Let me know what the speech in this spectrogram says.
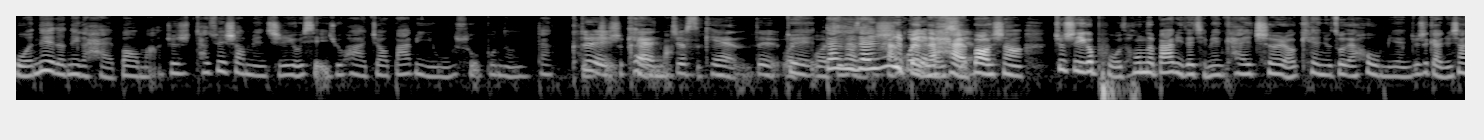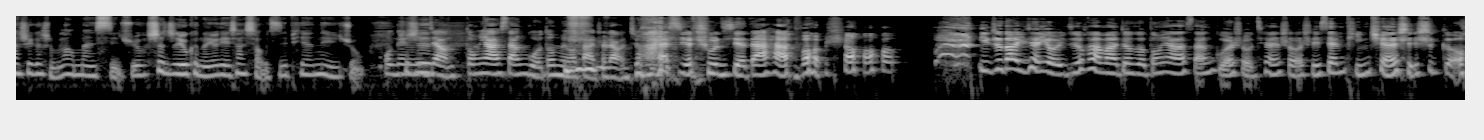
国内的那个海报嘛，就是它最上面其实有写一句话叫“芭比无所不能，但肯对只是肯，can 吧”。just can，对，我对，但是在日本的海报上，就是一个普通的芭比在前面开车，然后 can 就坐在后面，就是感觉像是一个什么浪漫喜剧，甚至有可能有点像小鸡片那一种。我跟就是你讲，东亚三国都没有把这两句话 写出写在海报上。你知道以前有一句话吗？叫做“东亚三国手牵手，谁先平权谁是狗”。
